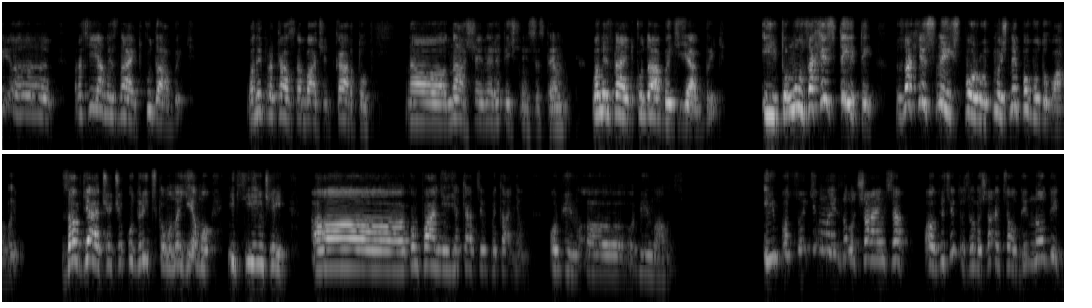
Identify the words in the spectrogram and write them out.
е, росіяни знають, куди бити. Вони прекрасно бачать карту е, нашої енергетичної системи. Вони знають, куди бити, як бити. І тому захистити захисних споруд ми ж не побудували. Завдячуючи Кудрицькому наєму і всій іншій а, компанії, яка цим питанням обійм, а, обіймалась. І по суті ми залишаємося, одесити залишаються один на один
